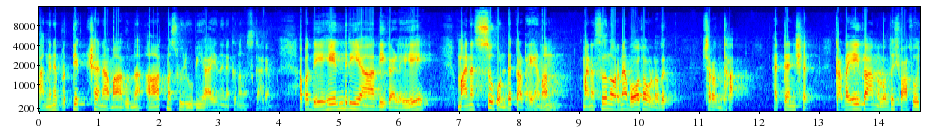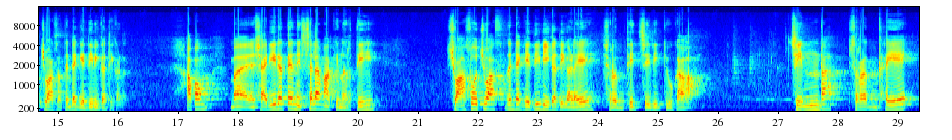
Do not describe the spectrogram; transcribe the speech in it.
അങ്ങനെ പ്രത്യക്ഷമാകുന്ന ആത്മസ്വരൂപിയായ നിനക്ക് നമസ്കാരം. അപ്പോൾ ദേഹേന്ദ്രിയാദികളെ മനസ്സുകൊണ്ട് കടയണം. മനസ്സ് എന്ന് പറഞ്ഞാൽ ബോധമുള്ളത്. ശ്രദ്ധ അറ്റൻഷൻ കടയുക എന്നുള്ളത് ശ്വാസോച്ഛ്വാസത്തിന്റെ ഗതിവിഗതികൾ. അപ്പം ശരീരത്തെ നിശ്ചലമാക്കി നിർത്തി ശ്വാസോച്ഛ്വാസത്തിന്റെ ഗതിവിഗതികളെ ശ്രദ്ധിച്ചിരിക്കുക. ചിന്ത ശ്രദ്ധയെ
